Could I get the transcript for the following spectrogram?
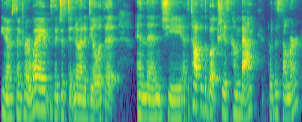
you know, sent her away because they just didn't know how to deal with it. And then she, at the top of the book, she has come back for the summer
